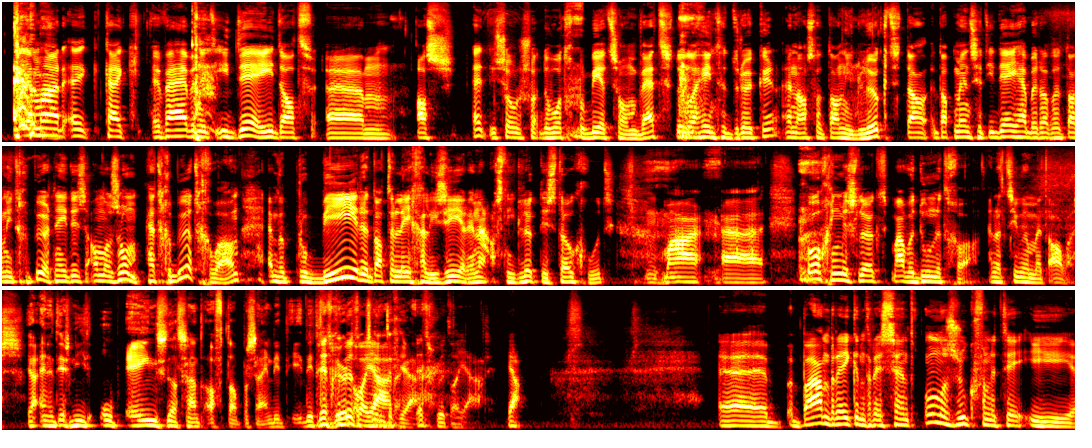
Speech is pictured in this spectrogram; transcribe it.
Ja, maar eh, kijk, wij hebben het idee dat um, als zo, er wordt geprobeerd zo'n wet er doorheen te drukken. En als dat dan niet lukt, dan, dat mensen het idee hebben dat het dan niet gebeurt. Nee, het is andersom. Het gebeurt gewoon. En we proberen dat te legaliseren. Nou, als het niet lukt, is het ook goed. Mhm. Maar uh, poging mislukt, maar we doen het gewoon. En dat zien we met alles. Ja, en het is niet opeens dat ze aan het aftappen zijn. Dit, dit, dit gebeurt, al 20 jaar. Dit gebeurt al jaren, ja. Uh, baanbrekend recent onderzoek van de TI,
